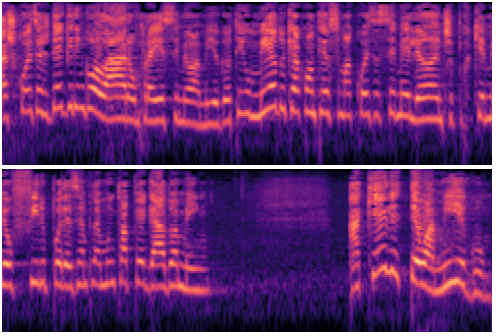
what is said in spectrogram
as coisas degringolaram para esse meu amigo. Eu tenho medo que aconteça uma coisa semelhante, porque meu filho, por exemplo, é muito apegado a mim. Aquele teu amigo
